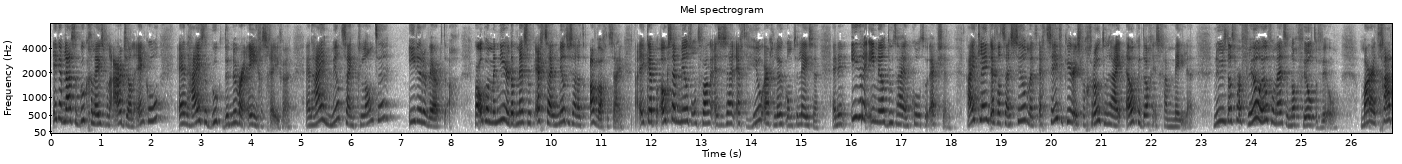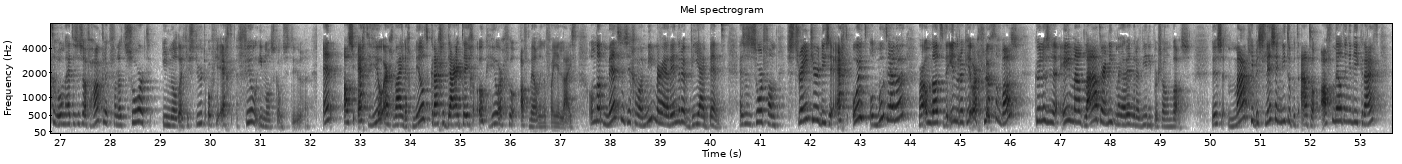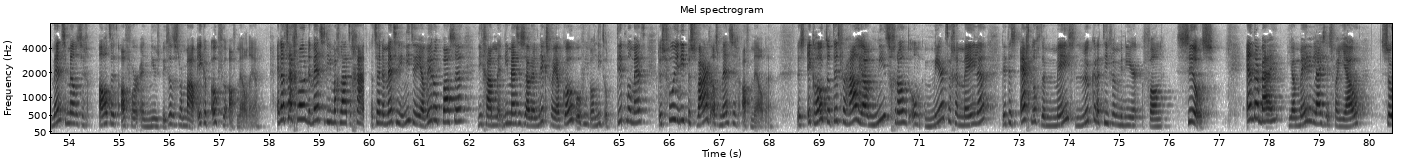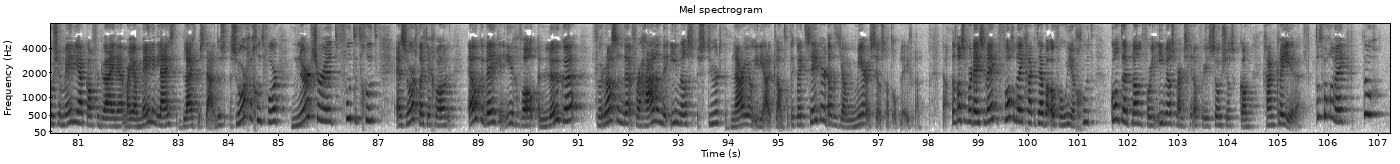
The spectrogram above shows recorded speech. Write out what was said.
Ik heb laatst een boek gelezen van Aart-Jan Enkel en hij heeft het boek De Nummer 1 geschreven. En hij mailt zijn klanten iedere werkdag. Maar op een manier dat mensen ook echt zijn mailtjes aan het afwachten zijn. Nou, ik heb ook zijn mails ontvangen en ze zijn echt heel erg leuk om te lezen. En in iedere e-mail doet hij een call to action. Hij claimt echt dat zijn sale met echt zeven keer is vergroot toen hij elke dag is gaan mailen. Nu is dat voor veel, heel veel mensen nog veel te veel. Maar het gaat erom, het is dus afhankelijk van het soort e-mail dat je stuurt of je echt veel e-mails kan sturen. En als je echt heel erg weinig mailt, krijg je daarentegen ook heel erg veel afmeldingen van je lijst. Omdat mensen zich gewoon niet meer herinneren wie jij bent. Het is een soort van stranger die ze echt ooit ontmoet hebben, maar omdat de indruk heel erg vluchtig was, kunnen ze een maand later niet meer herinneren wie die persoon was. Dus maak je beslissing niet op het aantal afmeldingen die je krijgt. Mensen melden zich altijd af voor een nieuwsbrief. Dat is normaal. Ik heb ook veel afmeldingen. En dat zijn gewoon de mensen die je mag laten gaan. Dat zijn de mensen die niet in jouw wereld passen. Die, gaan, die mensen zouden niks van jou kopen, of in ieder geval niet op dit moment. Dus voel je niet bezwaard als mensen zich afmelden. Dus ik hoop dat dit verhaal jou niet schroomt om meer te gaan mailen. Dit is echt nog de meest lucratieve manier van sales. En daarbij, jouw mailinglijst is van jou. Social media kan verdwijnen, maar jouw mailinglijst blijft bestaan. Dus zorg er goed voor, nurture het, voed het goed en zorg dat je gewoon elke week in ieder geval leuke, verrassende, verhalende e-mails stuurt naar jouw ideale klant. Want ik weet zeker dat het jou meer sales gaat opleveren. Nou, dat was het voor deze week. Volgende week ga ik het hebben over hoe je een goed contentplan voor je e-mails, maar misschien ook voor je socials kan gaan creëren. Tot volgende week. Doeg!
